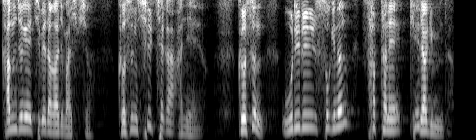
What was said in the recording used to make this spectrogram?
감정에 지배당하지 마십시오. 그것은 실체가 아니에요. 그것은 우리를 속이는 사탄의 계략입니다.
